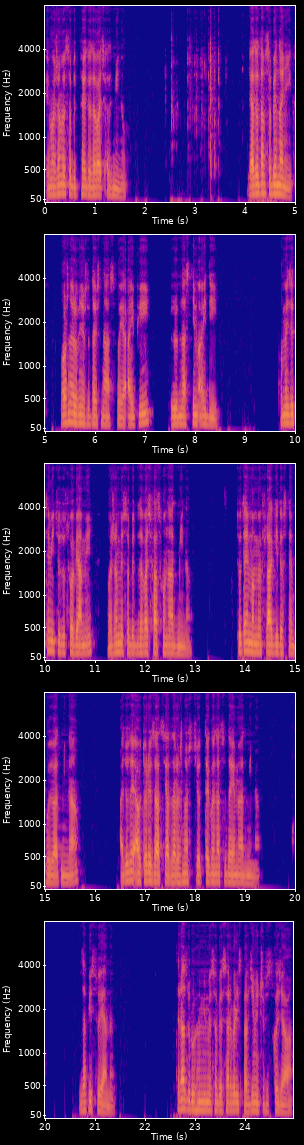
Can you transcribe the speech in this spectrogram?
i możemy sobie tutaj dodawać adminów. Ja dodam sobie na nick. Można również dodać na swoje IP lub na Steam ID. Pomiędzy tymi cudzysłowiami możemy sobie dodawać hasło na admina. Tutaj mamy flagi dostępu do admina, a tutaj autoryzacja w zależności od tego na co dajemy admina. Zapisujemy. Teraz uruchomimy sobie serwer i sprawdzimy czy wszystko działa.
